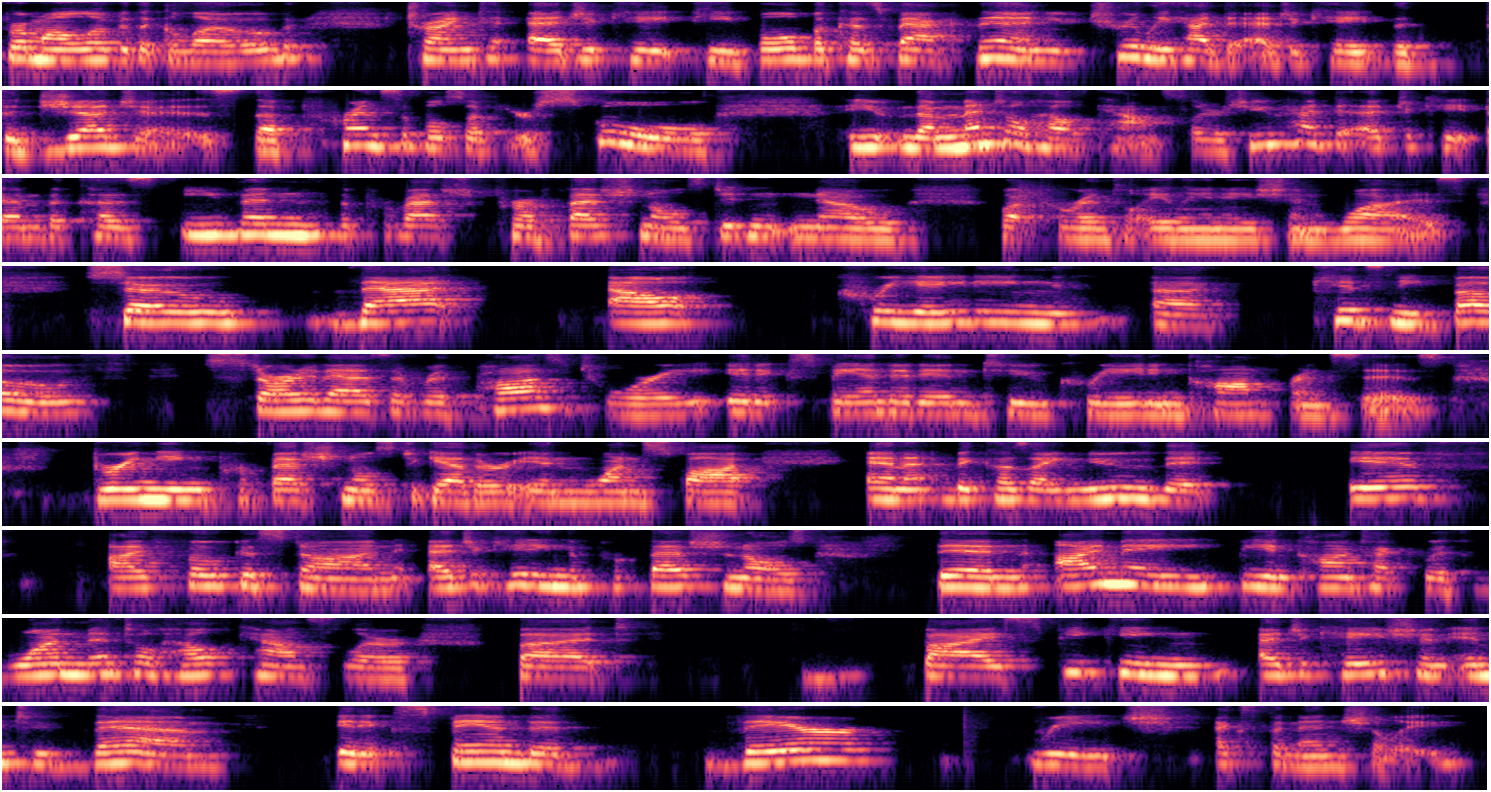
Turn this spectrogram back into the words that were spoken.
from all over the globe trying to educate people because back then you truly had to educate the, the judges the principals of your school you, the mental health counselors. You had to educate them because even the prof- professionals didn't know what parental alienation was. So that out creating uh, kids need both started as a repository, it expanded into creating conferences, bringing professionals together in one spot. And because I knew that if I focused on educating the professionals, then I may be in contact with one mental health counselor, but by speaking education into them, it expanded their reach exponentially.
